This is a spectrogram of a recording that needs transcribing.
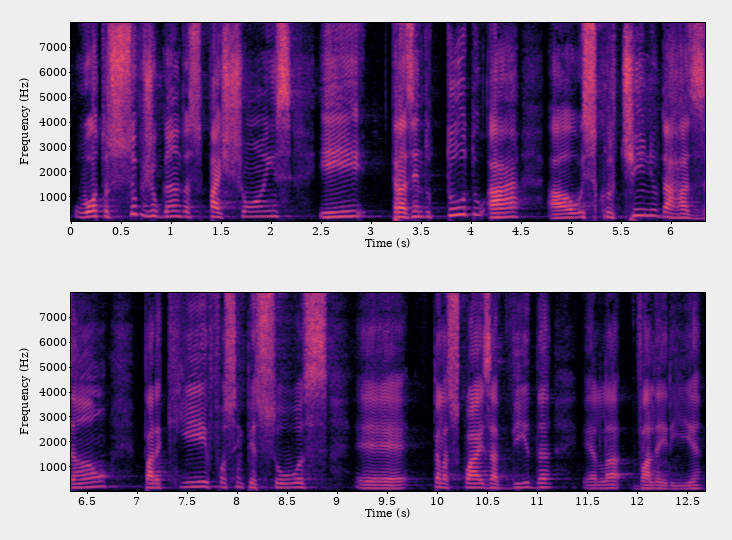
o outro subjugando as paixões e trazendo tudo a, ao escrutínio da razão para que fossem pessoas é, pelas quais a vida ela valeria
